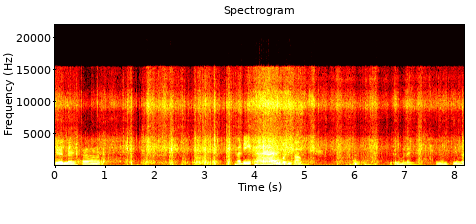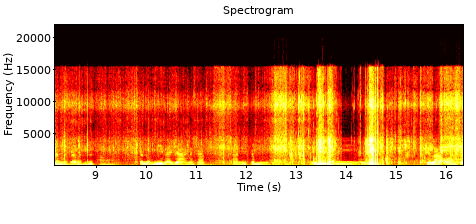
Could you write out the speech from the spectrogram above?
ชิญเลยครับสวัสดีค่ะ สวัสดีครับนี่ขนมอะไรขนมขี้มันครับขนมมีหลายอย่างนะครับอันนี้ก็มีวุ้นก็มีไอ้กีฬาอ่อนก็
